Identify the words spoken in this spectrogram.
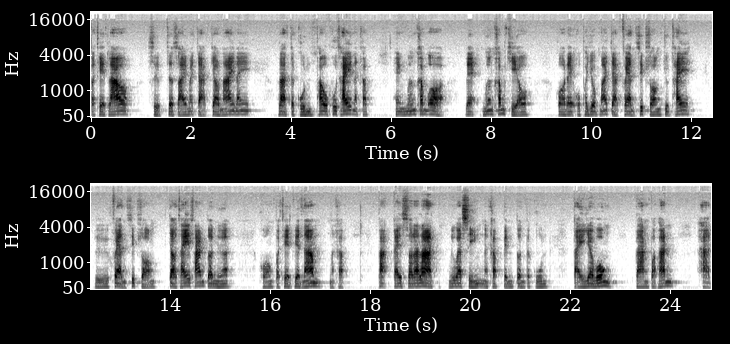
ประเทศลาวสืบเชื้อสายมาจากเจ้านายในราชตระกูลเผ่าผู้ไทยนะครับ แห่งเมืองคำอ้อและเมืองคำเขียว ก็ได้อพยพมาจากแฟน 12 จุดไทย หรือแฟน 12 เจ้าไทยทางตอนเหนือของประเทศเวียดนามนะครับ พระไกรสรราช หรือว่าสิงห์นะครับเป็นต้นตระกูล ไตรยวงศ์กลางประพันธ์อาจ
